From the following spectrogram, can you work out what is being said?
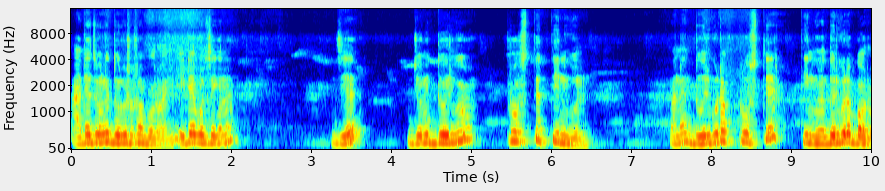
আয়তাকার জমির দৈর্ঘ্য সবসময় বড় হয়। এটাই বলছে এখানে যে জমির দৈর্ঘ্য প্রস্থের তিন গুণ। মানে দৈর্ঘ্যটা প্রস্থের তিন গুণ দৈর্ঘ্যটা বড়।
